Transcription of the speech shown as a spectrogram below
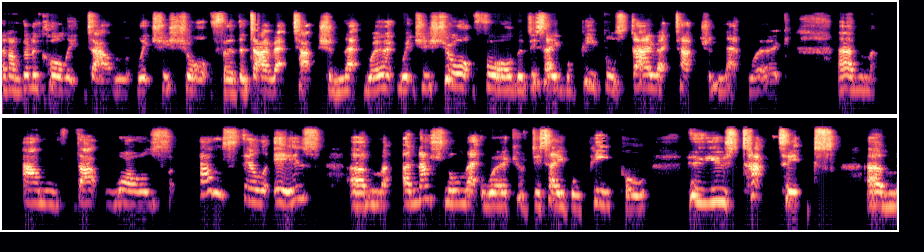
and I'm going to call it DAN, which is short for the Direct Action Network, which is short for the Disabled People's Direct Action Network. Um, and that was and still is um, a national network of disabled people who use tactics um,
